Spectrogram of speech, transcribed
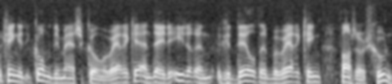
gingen, konden die mensen komen werken en deden ieder een gedeelte bewerking van zo'n schoen.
